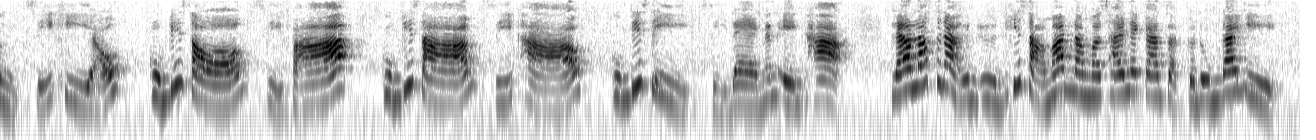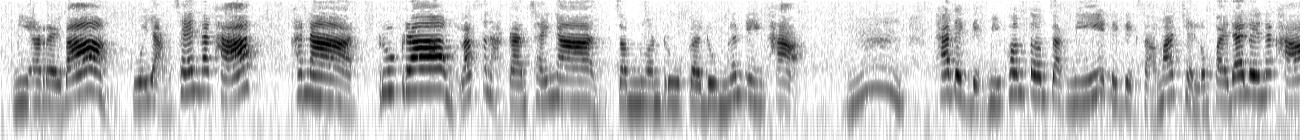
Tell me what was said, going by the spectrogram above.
1 สีเขียว กลุ่มที่ 2 สีฟ้า กลุ่มที่ 3 สีขาว กลุ่มที่ 4 สีแดงนั่นเองค่ะ แล้วลักษณะอื่นๆ ที่สามารถนำมาใช้ในการจัดกระดุมได้อีก มีอะไรบ้าง ตัวอย่างเช่นนะคะ ขนาด รูปร่าง ลักษณะการใช้งานจำนวนรูกระดุมนั่นเองค่ะถ้าเด็กๆมีเพิ่มเติมจากนี้ เด็กๆสามารถเขียนลงไปได้เลยนะคะ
